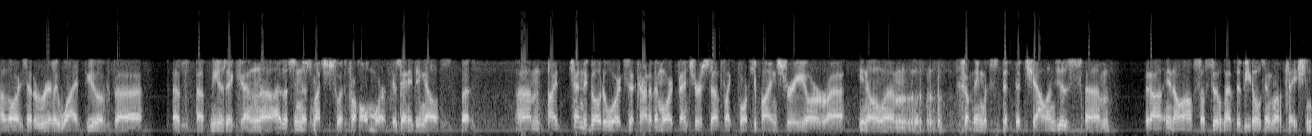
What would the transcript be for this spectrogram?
I've always had a really wide view of uh, of, of music, and uh, I listen as much with for homework as anything else. But um, I tend to go towards the kind of the more adventurous stuff, like Porcupine Tree, or uh, you know, um, something with that, that challenges. Um, but uh, you know, I also still have the Beatles in rotation,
